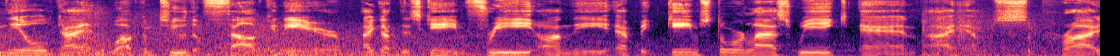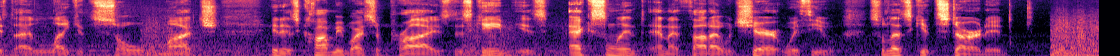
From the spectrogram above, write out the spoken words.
I'm the old guy and welcome to the Falconeer. I got this game free on the Epic Game Store last week and I am surprised I like it so much. It has caught me by surprise. This game is excellent and I thought I would share it with you. So let's get started. Now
